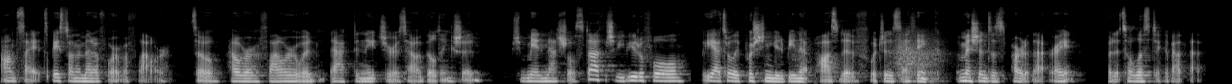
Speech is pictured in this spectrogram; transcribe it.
on site. It's based on the metaphor of a flower. So, however a flower would act in nature is how a building should. It should be made of natural stuff. It should be beautiful. But yeah, it's really pushing you to be net positive, which is, I think, emissions is part of that, right? But it's holistic about that.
